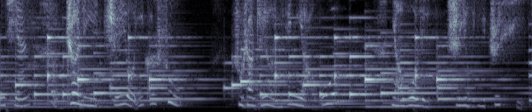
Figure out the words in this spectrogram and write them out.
从前，这里只有一棵树，树上只有一个鸟窝，鸟窝里只有一只喜鹊。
